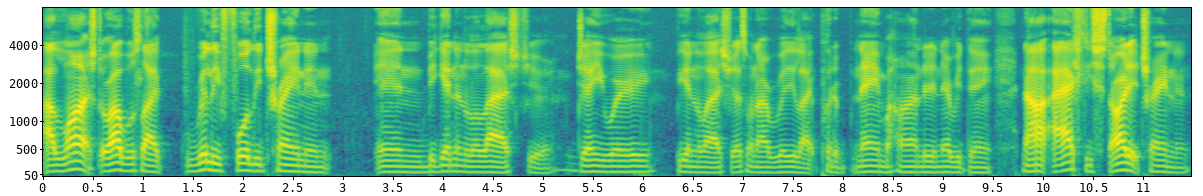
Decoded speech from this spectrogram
I launched or I was like really fully training in beginning of the last year, January, beginning of last year. That's when I really like put a name behind it and everything. Now I actually started training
